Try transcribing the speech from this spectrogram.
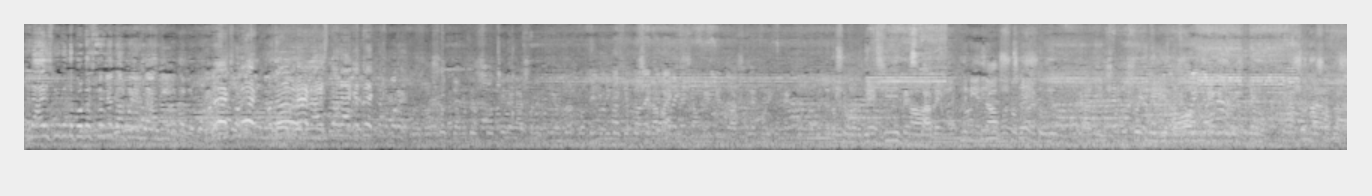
সেটা আইসপি করতে প্রকাশ করবে তারপরে আমরা আন্দোলন করতে পারব। দর্শক যাবতীয় শো আসলে তিনজন প্রতিনিধিকে কিন্তু সেনাবাহিনীর সঙ্গে কিন্তু আসলে বৈঠকের জন্য দর্শক প্রেস ক্লাবের মধ্যে নিয়ে যাওয়া হচ্ছে। প্রতিনিধি দল সেনা সদস্য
